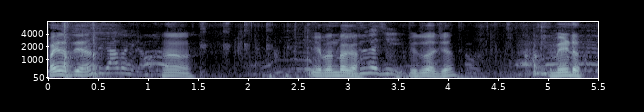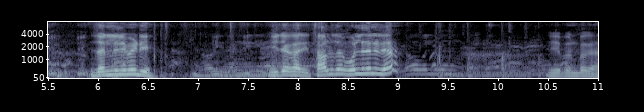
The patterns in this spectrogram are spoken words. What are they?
पहिला ते. हां. हे पण बघा. हे दुधाची मेंढ. जनलेली मेंढी. हिच्या खाली. चालू तर ओढली झालेली हा? हे पण बघा.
